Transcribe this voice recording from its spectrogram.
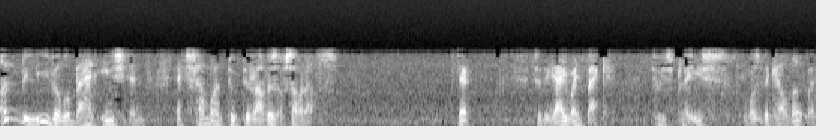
unbelievable bad incident that someone took the rubbers of someone else. Yeah. So the guy went back to his place He wasn't a Kelmer, but,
